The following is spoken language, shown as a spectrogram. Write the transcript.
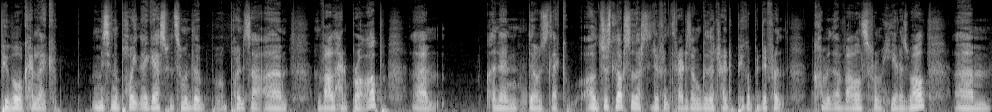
people kind of like missing the point, I guess, with some of the points that um, Val had brought up. Um, and then there was like oh, just lots of lots of different threads. I'm going to try to pick up a different comment of Val's from here as well. Um,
